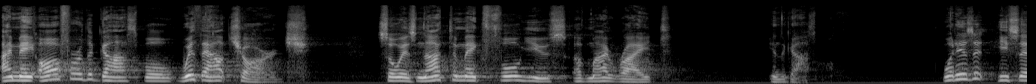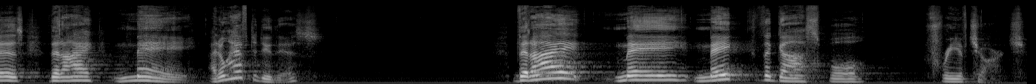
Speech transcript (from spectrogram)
I may offer the gospel without charge so as not to make full use of my right in the gospel. What is it? He says that I may. I don't have to do this that I may make the gospel free of charge.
